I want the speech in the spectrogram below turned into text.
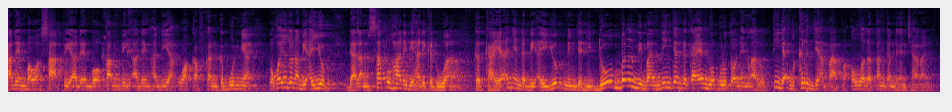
Ada yang bawa sapi, ada yang bawa kambing, ada yang hadiah wakafkan kebunnya. Pokoknya itu Nabi Ayub. Dalam satu hari di hari kedua, kekayaannya Nabi Ayub menjadi double dibandingkan kekayaan 20 tahun yang lalu. Tidak bekerja apa-apa. Allah datangkan dengan caranya.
